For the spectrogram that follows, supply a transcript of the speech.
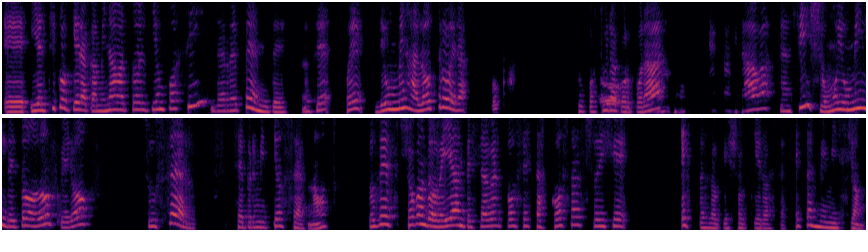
eh, y el chico que era, caminaba todo el tiempo así, de repente, no sé, fue de un mes al otro, era su postura oh. corporal, caminaba, sencillo, muy humilde todo, pero su ser se permitió ser, ¿no? Entonces, yo cuando veía, empecé a ver todas estas cosas, yo dije, esto es lo que yo quiero hacer, esta es mi misión.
